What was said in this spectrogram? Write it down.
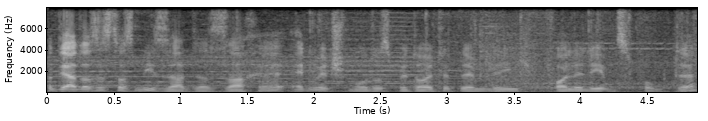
Und ja, das ist das Miese an der Sache. Enrage-Modus bedeutet nämlich volle Lebenspunkte.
